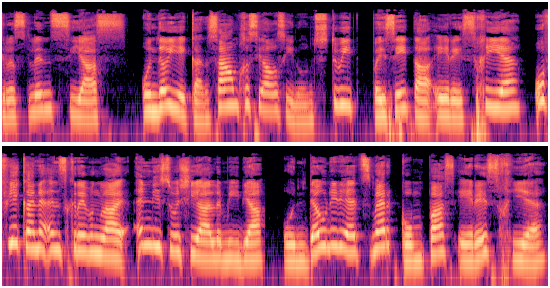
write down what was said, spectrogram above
Christlyn Cias. Onthou jy kan saamgesels in ons tweet by ZARSG of jy kan 'n inskrywing laai in die sosiale media. Onthou net die hitsmerk Kompas RSG.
